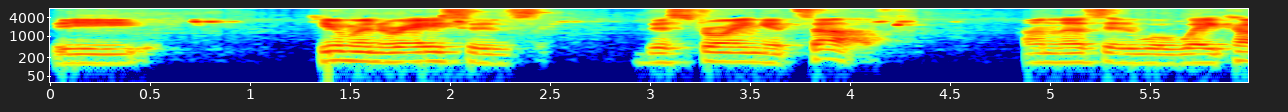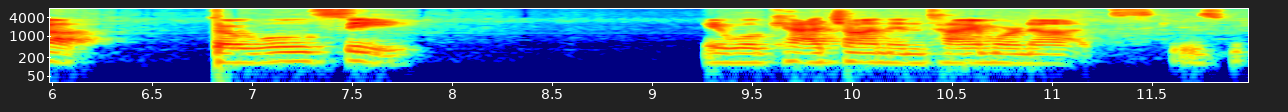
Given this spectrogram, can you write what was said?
the human race is destroying itself unless it will wake up. So we'll see. It will catch on in time or not. Excuse me.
